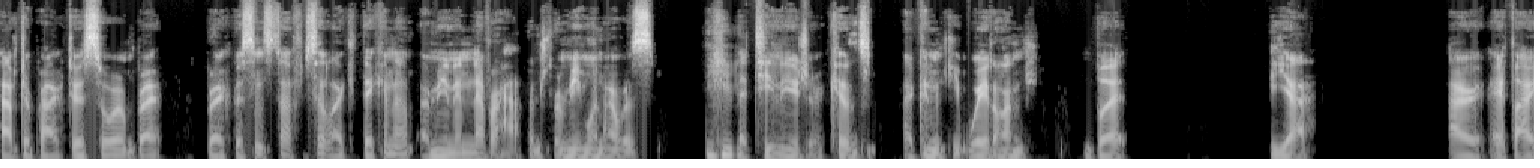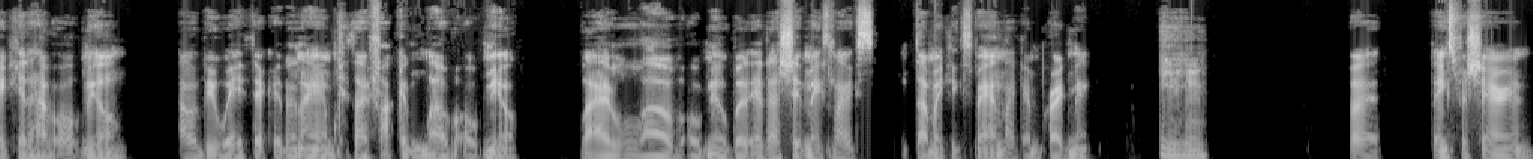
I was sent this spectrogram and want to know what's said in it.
after practice or bre- breakfast and stuff to like thicken up. I mean, it never happened for me when I was a teenager because I couldn't keep weight on. But yeah, I if I could have oatmeal, I would be way thicker than I am because I fucking love oatmeal. Like, I love oatmeal, but it, that shit makes my stomach expand like I'm pregnant. Mhm. But thanks for sharing.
